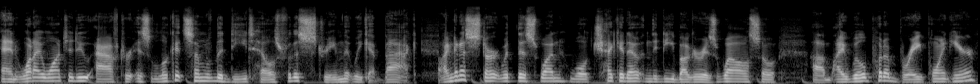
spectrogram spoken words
And what I want to do after is look at some of the details for the stream that we get back. I'm going to start with this one. We'll check it out in the debugger as well. So um, I will put a breakpoint here.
